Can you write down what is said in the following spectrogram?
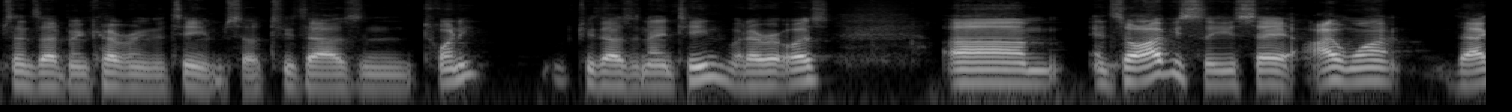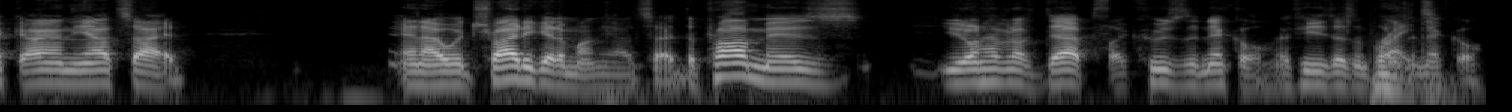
since I've been covering the team. So 2020, 2019, whatever it was. Um, and so obviously you say, I want that guy on the outside. And I would try to get him on the outside. The problem is you don't have enough depth. Like who's the nickel if he doesn't play right. the nickel,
